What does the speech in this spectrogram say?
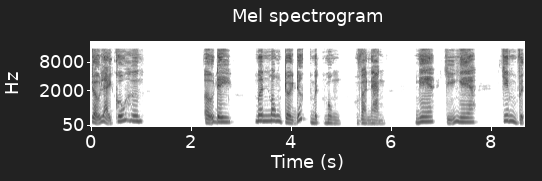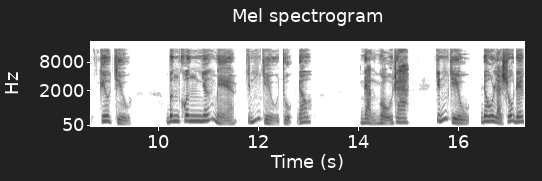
trở lại cố hương? Ở đây, mênh mông trời đất mịt mùng và nàng, nghe chỉ nghe, chim vịt kêu chiều, bâng khuâng nhớ mẹ chính chiều ruột đâu Nàng ngộ ra, chính chiều đâu là số đếm,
